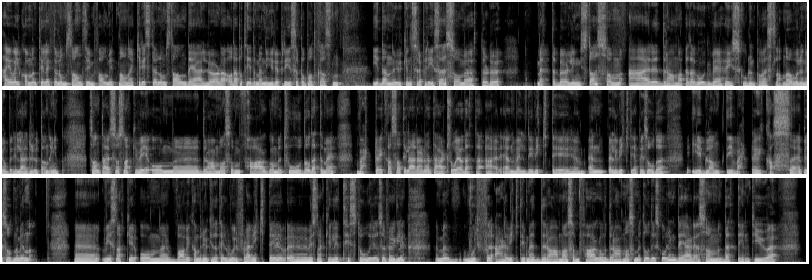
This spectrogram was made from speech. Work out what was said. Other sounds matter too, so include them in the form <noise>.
Hei og velkommen til Lektor Lomsdalens innfall. Mitt navn er Kristian Lomsdalen. Det er lørdag, og det er på tide med ny reprise på podkasten. I denne ukens reprise så møter du Mette Bø Lyngstad, som er dramapedagog ved Høgskolen på Vestlandet, hvor hun jobber i lærerutdanningen. Sånn Der så snakker vi om eh, drama som fag og metode, og dette med verktøykassa til lærerne. Der tror jeg dette er en veldig viktig, en veldig viktig episode iblant de verktøykasseepisodene mine. da. Eh, vi snakker om eh, hva vi kan bruke det til, hvorfor det er viktig. Eh, vi snakker litt historie, selvfølgelig. Men hvorfor er det viktig med drama som fag og drama som metode i skolen? Det er det som dette intervjuet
